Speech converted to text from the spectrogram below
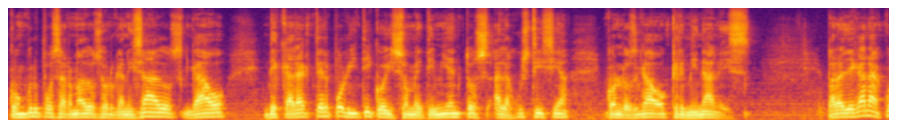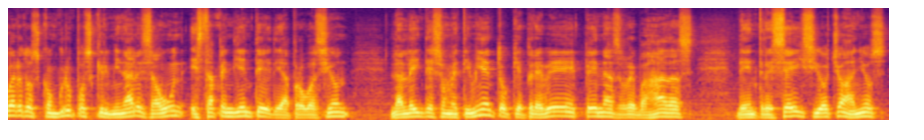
con grupos armados organizados, GAO, de carácter político y sometimientos a la justicia con los GAO criminales. Para llegar a acuerdos con grupos criminales aún está pendiente de aprobación la ley de sometimiento que prevé penas rebajadas de entre 6 y 8 años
